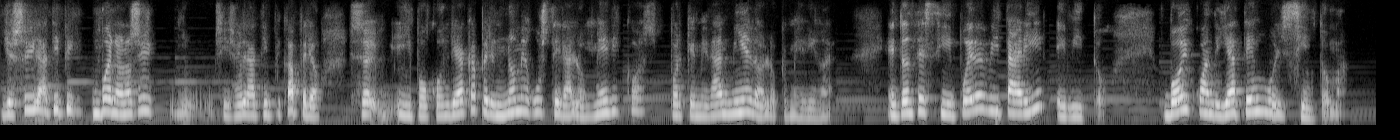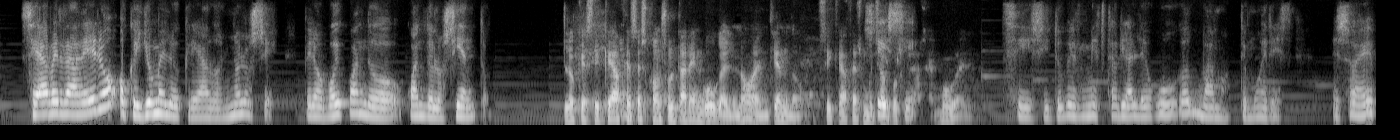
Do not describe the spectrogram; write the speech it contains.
yo soy la típica, bueno, no sé si soy la típica, pero soy hipocondriaca, pero no me gusta ir a los médicos porque me da miedo lo que me digan. Entonces, si puedo evitar ir, evito. Voy cuando ya tengo el síntoma, sea verdadero o que yo me lo he creado, no lo sé, pero voy cuando, cuando lo siento. Lo que sí que haces es consultar en Google, ¿no? Entiendo. Sí que haces muchas búsquedas en Google. Sí, si tú ves mi historial de Google, vamos, te mueres. Eso es,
